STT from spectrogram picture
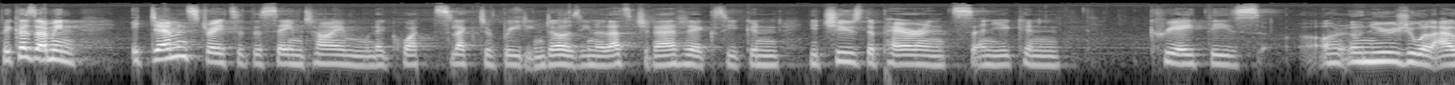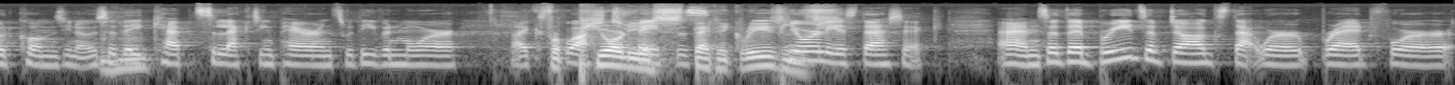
because, I mean, it demonstrates at the same time like what selective breeding does. You know, that's genetics. You can you choose the parents and you can create these unusual outcomes. You know, so they kept selecting parents with even more like Mm-hmm. For purely faces, aesthetic reasons. Purely aesthetic. Um, so the breeds of dogs that were bred for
